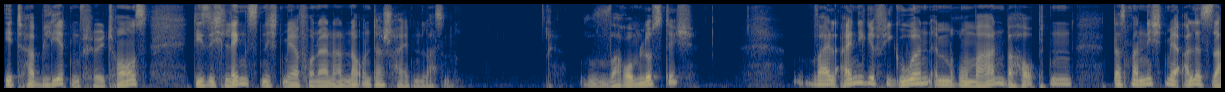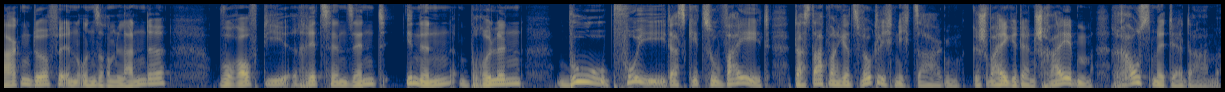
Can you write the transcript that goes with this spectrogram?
etablierten Feuilletons, die sich längst nicht mehr voneinander unterscheiden lassen. Warum lustig? Weil einige Figuren im Roman behaupten, dass man nicht mehr alles sagen dürfe in unserem Lande worauf die RezensentInnen brüllen: Buh, pfui, das geht zu weit, das darf man jetzt wirklich nicht sagen, geschweige denn schreiben, raus mit der Dame.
